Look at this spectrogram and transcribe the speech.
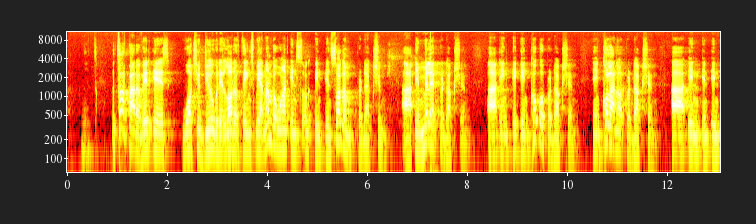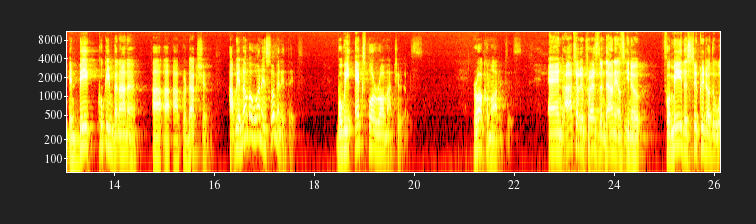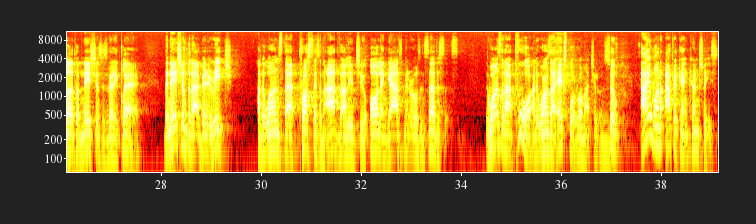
The third part of it is what you do with a lot of things. We are number one in, in, in sorghum production, uh, in millet production, uh, in, in cocoa production, in cola nut production, uh, in, in, in, big cooking banana uh, uh, uh, production. we're number one in so many things, but we export raw materials, raw commodities. And I tell you, President Daniels, you know, for me, the secret of the wealth of nations is very clear. The nations that are very rich are the ones that process and add value to oil and gas, minerals, and services. The ones that are poor are the ones that export raw materials. Mm. So I want African countries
